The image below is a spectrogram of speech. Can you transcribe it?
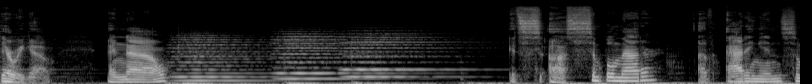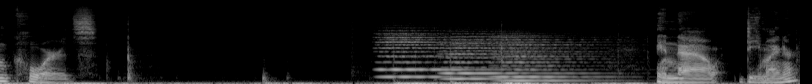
There we go. And now it's a simple matter of adding in some chords. And now D minor,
